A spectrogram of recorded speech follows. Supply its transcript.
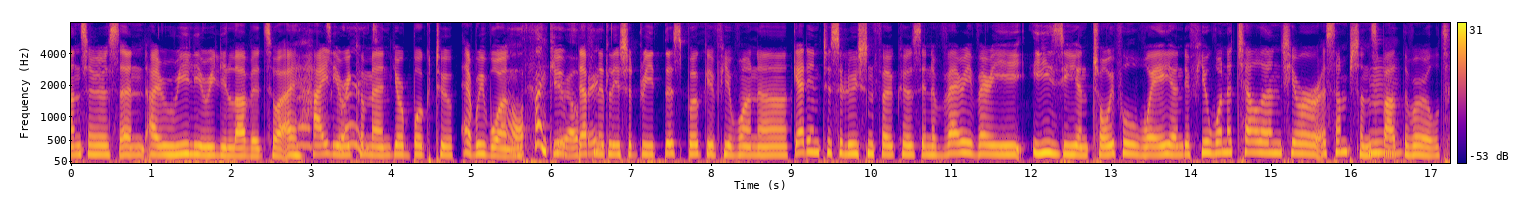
answers, and I really, really love it. So I oh, highly recommend your book to everyone. Oh, thank you. You definitely should read this book if you wanna get into solution focus in a very, very easy and joyful way, and if you wanna challenge your assumptions mm. about the world.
